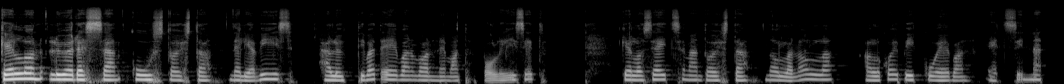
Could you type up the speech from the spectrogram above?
Kellon lyödessä 16.45 hälyttivät Eevan vanhemmat poliisit. Kello 17.00 alkoi pikku Eevan etsinnät.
